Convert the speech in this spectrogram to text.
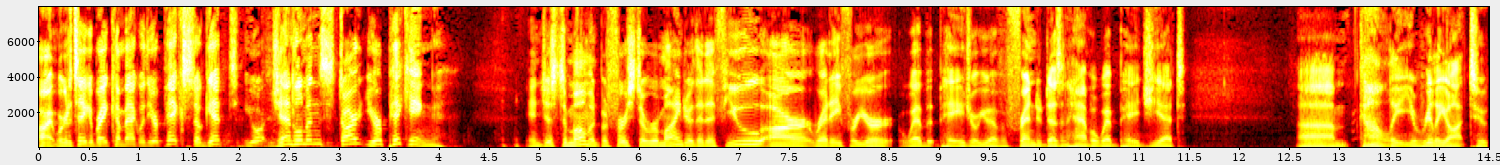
All right, we're going to take a break. Come back with your picks. So get your gentlemen, start your picking in just a moment. But first, a reminder that if you are ready for your web page, or you have a friend who doesn't have a web page yet, um, golly, you really ought to.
